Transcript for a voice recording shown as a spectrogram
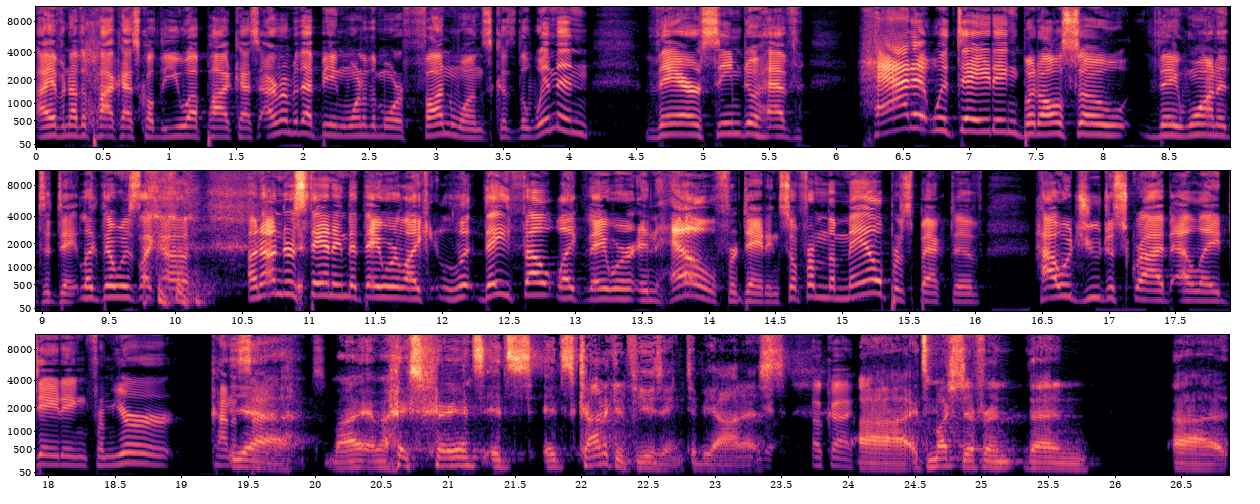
I have another podcast called the U Up Podcast. I remember that being one of the more fun ones because the women there seemed to have had it with dating, but also they wanted to date. Like there was like a an understanding that they were like li- they felt like they were in hell for dating. So from the male perspective, how would you describe LA dating from your kind of yeah, my my experience it's it's kind of confusing to be honest. Yeah. Okay, uh, it's much different than uh,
